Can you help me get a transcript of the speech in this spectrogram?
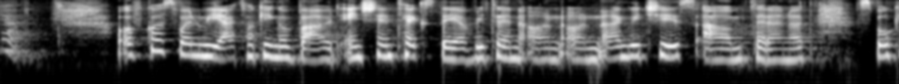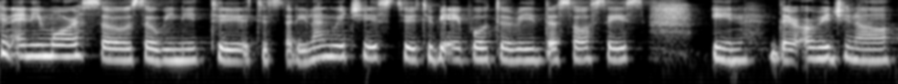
Yeah. Of course, when we are talking about ancient texts, they are written on, on languages um, that are not spoken anymore. So, so we need to, to study languages to, to be able to read the sources in their original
